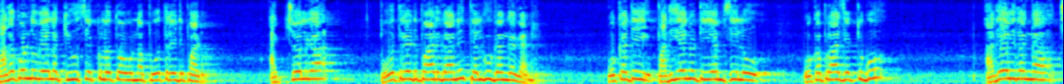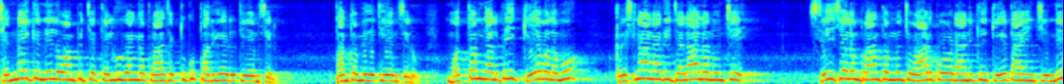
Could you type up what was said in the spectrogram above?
పదకొండు వేల క్యూసెక్కులతో ఉన్న పోతిరెడ్డిపాడు. యాక్చువల్గా పోతిరెడ్డిపాడు కానీ తెలుగు గంగ కానీ ఒకటి పదిహేను టీఎంసీలు ఒక ప్రాజెక్టుకు అదేవిధంగా చెన్నైకి నీళ్ళు పంపించే తెలుగు గంగ ప్రాజెక్టుకు పదిహేడు టీఎంసీలు పంతొమ్మిది టీఎంసీలు. మొత్తం కలిపి కేవలము కృష్ణానది జలాల నుంచి శ్రీశైలం ప్రాంతం నుంచి వాడుకోవడానికి కేటాయించింది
